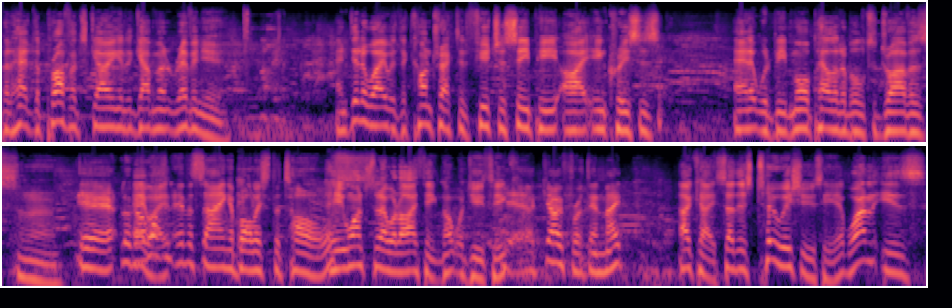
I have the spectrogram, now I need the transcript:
but had the profits going into government revenue and did away with the contracted future CPI increases and it would be more palatable to drivers. I. Yeah, look, I Anyway. wasn't ever saying abolish the tolls. He wants to know what I think, not what you think. Yeah, go for it then, mate. Okay, so there's two issues here. One is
